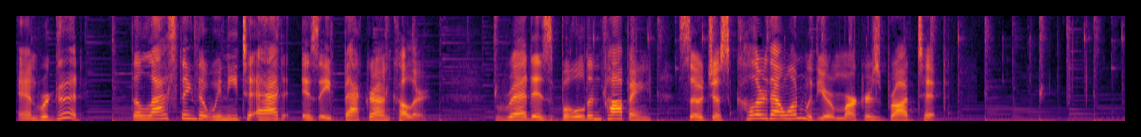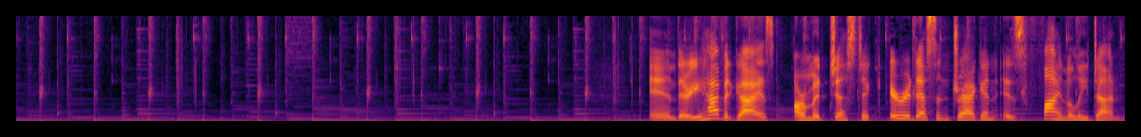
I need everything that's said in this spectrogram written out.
and we're good. The last thing that we need to add is a background color. Red is bold and popping, so just color that one with your marker's broad tip. And there you have it, guys. Our majestic iridescent dragon is finally done.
